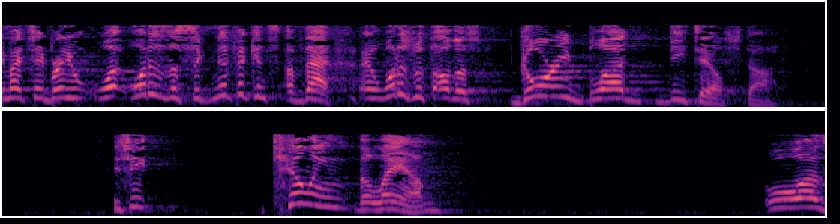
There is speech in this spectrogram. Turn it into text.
You might say, Brady, what, what is the significance of that? And what is with all this gory blood detail stuff? You see, killing the lamb was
